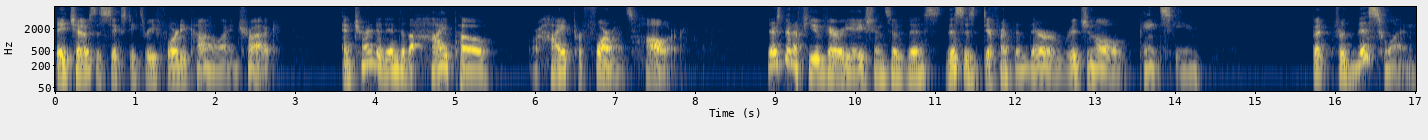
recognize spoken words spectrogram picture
They chose the '63 Ford Econoline truck and turned it into the Hi-Po or high performance hauler. There's been a few variations of this. This is different than their original paint scheme. But for this one,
